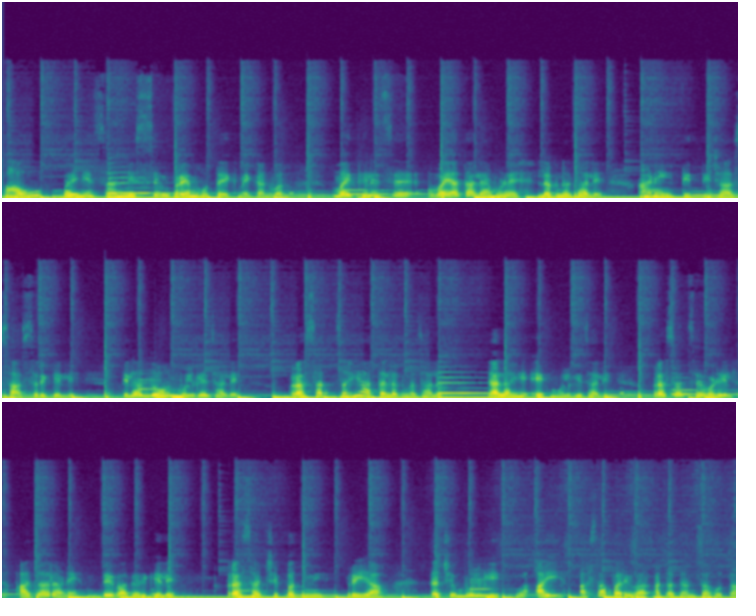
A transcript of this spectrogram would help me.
भाऊ बहिणीचं निस्सीम प्रेम होतं एकमेकांवर. मैथिलीचे वयात आल्यामुळे लग्न झाले आणि ती तिच्या सासरी गेली. तिला दोन मुलगे झाले. प्रसादचंही आता लग्न झालं. त्यालाही एक मुलगी झाली. प्रसादचे वडील आजाराने देवाघरी गेले. प्रसादची पत्नी प्रिया त्याची मुलगी व आई असा परिवार आता त्यांचा होता.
